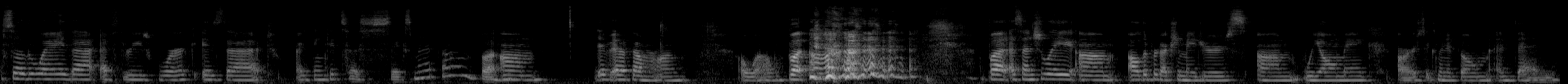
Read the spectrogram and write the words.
so the way that F threes work is that I think it's a six minute film, but Mhm. um, if, if I'm wrong, oh well. But um, but essentially, um, all the production majors, um, we all make our six minute film, and then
